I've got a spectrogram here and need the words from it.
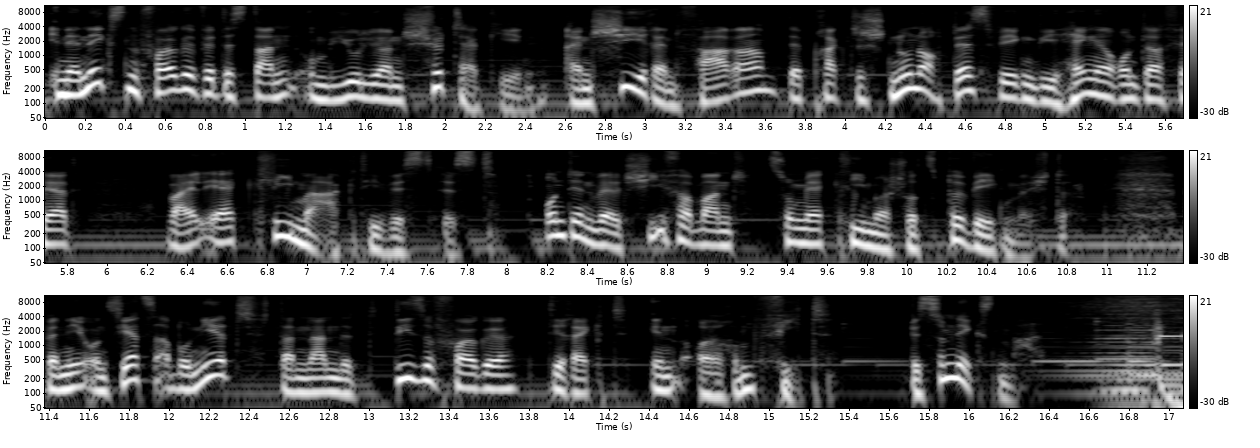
In der nächsten Folge wird es dann um Julian Schütter gehen, ein Skirennfahrer, der praktisch nur noch deswegen die Hänge runterfährt, weil er Klimaaktivist ist. Und den Weltskiverband zu mehr Klimaschutz bewegen möchte. Wenn ihr uns jetzt abonniert, dann landet diese Folge direkt in eurem Feed. Bis zum nächsten Mal.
